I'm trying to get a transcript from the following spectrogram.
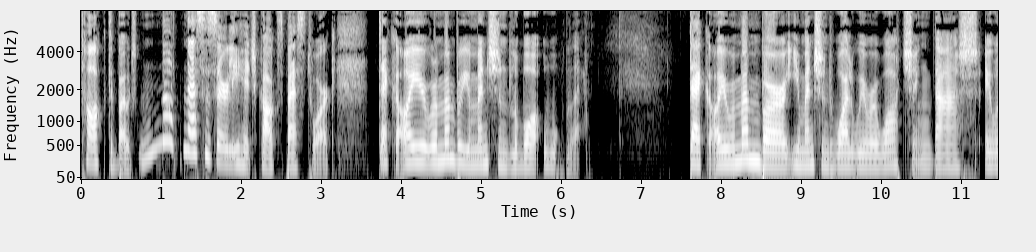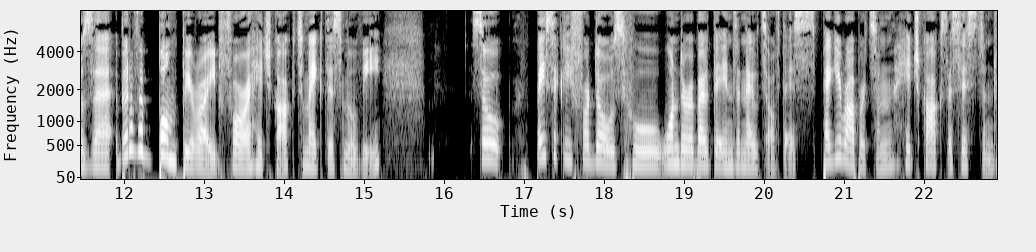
talked about, not necessarily Hitchcock's best work. Dec, I remember you mentioned w- Dec, I remember you mentioned while we were watching that it was a, a bit of a bumpy ride for Hitchcock to make this movie. So, basically, for those who wonder about the ins and outs of this, Peggy Robertson, Hitchcock's assistant,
